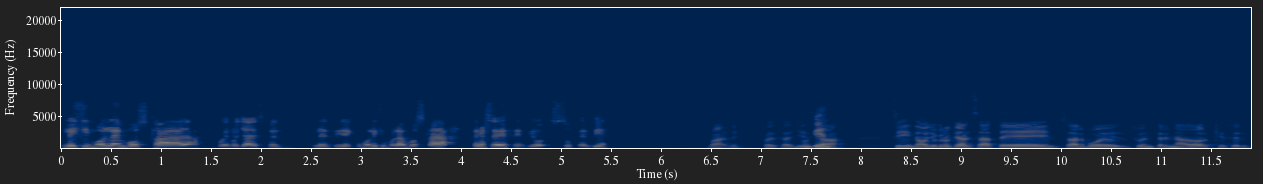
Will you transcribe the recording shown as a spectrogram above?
Le hicimos la emboscada, bueno, ya después les diré cómo le hicimos la emboscada, pero se defendió súper bien. Vale, pues allí está. Sí, no, yo creo que Alzate, salvo su entrenador, que es el,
